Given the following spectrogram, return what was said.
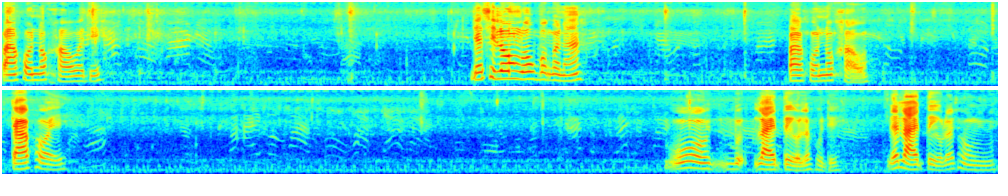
ปลาคนนกเขาวะจิเดี๋ยวสิลงลกบังก่อนนะ ปลาคนนกเขา กาพลอยโอ้เบิดหลายเติบแล้วพูดดิได้หลายเติบแล้วทงนี่นะ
